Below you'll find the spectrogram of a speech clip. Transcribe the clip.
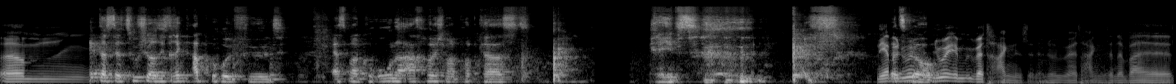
ähm, Dass der Zuschauer sich direkt abgeholt fühlt. Erstmal Corona, ach, höre ich mal einen Podcast. Krebs. Nee, aber nur, nur im übertragenen Sinne, nur im übertragenen Sinne, weil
